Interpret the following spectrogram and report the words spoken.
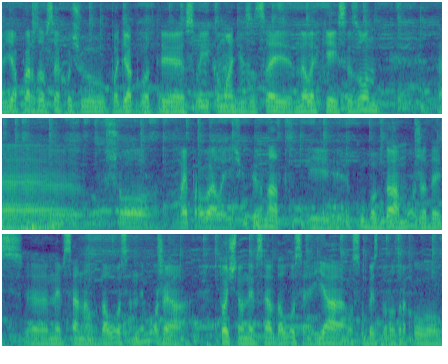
е, я перш за все хочу подякувати своїй команді за цей нелегкий сезон. е, Що ми провели і чемпіонат, і кубок. Да, може, десь е, не все нам вдалося. Не може, а точно не все вдалося. Я особисто розраховував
